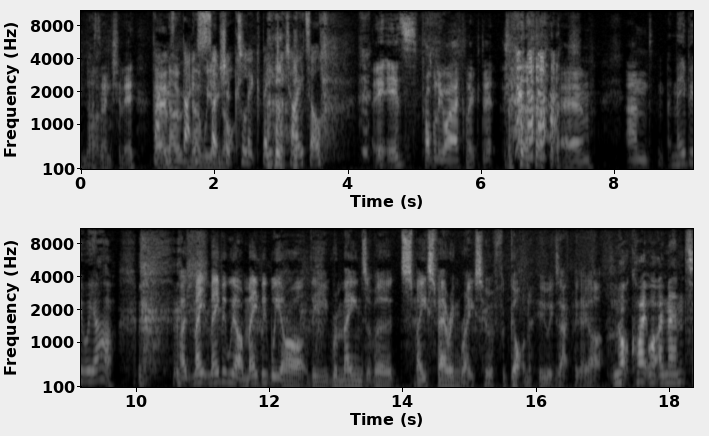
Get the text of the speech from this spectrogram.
No. Essentially, That is Um, No, that no, is we such a not. clickbaity title. it is probably why I clicked it. um, and maybe we are. Uh, may, maybe we are. Maybe we are the remains of a spacefaring race who have forgotten who exactly they are. Not quite what I meant.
